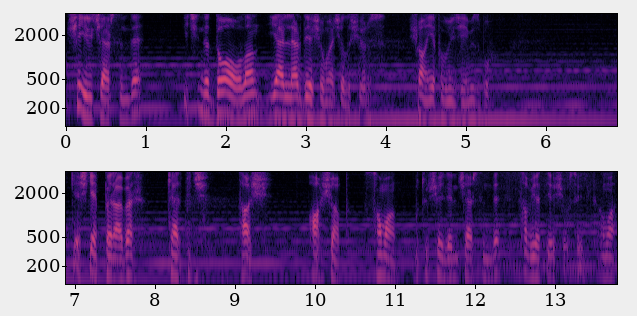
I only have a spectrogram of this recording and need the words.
Şehir içerisinde, içinde doğa olan yerlerde yaşamaya çalışıyoruz. Şu an yapabileceğimiz bu. Keşke hep beraber kerpiç, taş, ahşap, saman bu tür şeylerin içerisinde tabiatta yaşıyorsaydık. Ama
